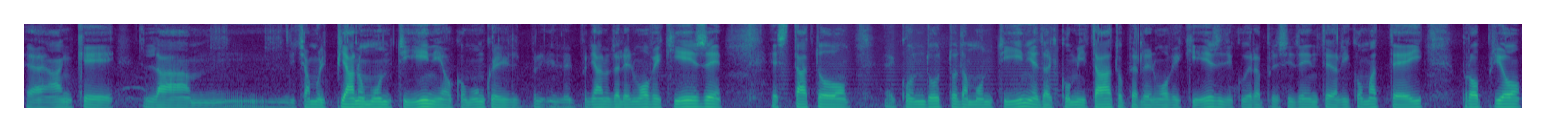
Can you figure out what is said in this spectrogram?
eh, anche la, diciamo, il piano Montini o comunque il, il, piano delle nuove chiese è stato eh, condotto da Montini e dal Comitato per le nuove chiese di cui era presidente Enrico Mattei proprio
